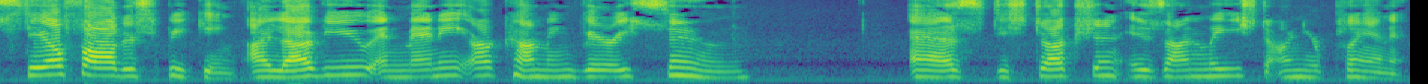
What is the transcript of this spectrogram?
Still Father speaking. I love you, and many are coming very soon as destruction is unleashed on your planet.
